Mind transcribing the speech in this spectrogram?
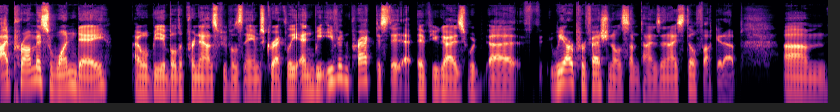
I promise one day I will be able to pronounce people's names correctly, and we even practiced it. If you guys would, uh, we are professionals sometimes, and I still fuck it up. Um,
